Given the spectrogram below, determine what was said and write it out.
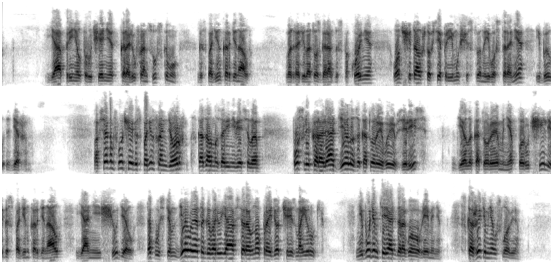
«Я принял поручение к королю французскому, господин кардинал», — возразил Атос гораздо спокойнее, — он считал, что все преимущества на его стороне и был сдержан. «Во всяком случае, господин Фрондер, — сказал Мазарини весело, — после короля дело, за которое вы взялись, дело, которое мне поручили, господин кардинал, я не ищу дел. Допустим, дело это, говорю я, все равно пройдет через мои руки. Не будем терять дорогого времени. Скажите мне условия.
